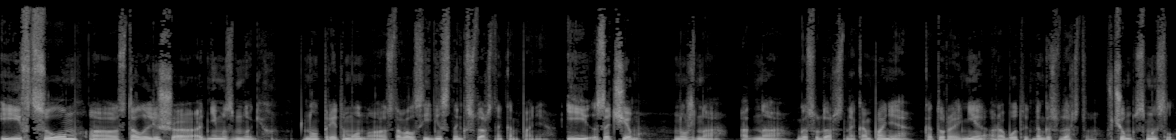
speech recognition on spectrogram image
И ВЦИОМ стал лишь одним из многих но при этом он оставался единственной государственной компанией. И зачем нужна одна государственная компания, которая не работает на государство. В чем смысл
